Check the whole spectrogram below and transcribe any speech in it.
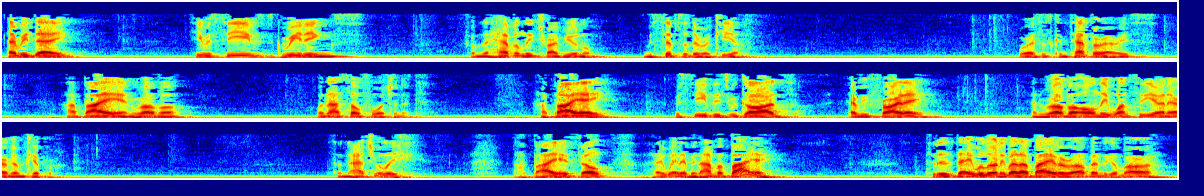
every day he receives greetings from the heavenly tribunal, Misipta de Rakia. Whereas his contemporaries, Abaye and Rava, were not so fortunate. Abaye received these regards every Friday, and Rava only once a year on Erev Yom Kippur. So naturally, Abaye felt, hey, wait a minute, I'm Abaye. To this day, we're learning about Abaye Rav in the Gemara.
